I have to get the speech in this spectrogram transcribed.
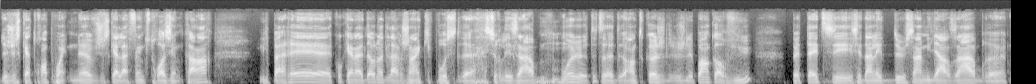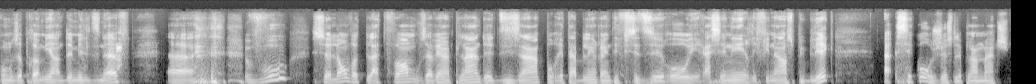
de jusqu'à 3,9 jusqu'à la fin du troisième quart. Il paraît qu'au Canada, on a de l'argent qui pousse sur les arbres. Moi, en tout cas, je ne l'ai pas encore vu. Peut-être c'est, c'est dans les 200 milliards d'arbres euh, qu'on nous a promis en 2019. Euh, vous, selon votre plateforme, vous avez un plan de 10 ans pour rétablir un déficit zéro et rassainir les finances publiques. Euh, c'est quoi au juste le plan de match?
